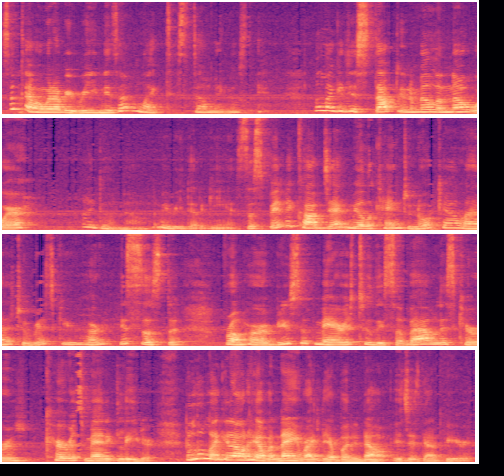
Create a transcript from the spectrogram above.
Sometimes when I be reading this, I'm like, this don't make no sense. Look like it just stopped in the middle of nowhere. I don't know. Let me read that again. Suspended cop Jack Miller came to North Carolina to rescue her, his sister from her abusive marriage to the survivalist charismatic leader. It looked like it ought to have a name right there, but it don't. It just got a period.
